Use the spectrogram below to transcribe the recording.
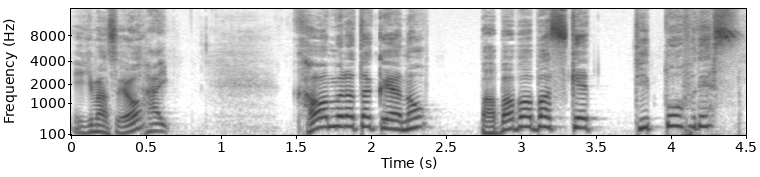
いきますよ、はい。川村拓也のババババスケティップオフです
